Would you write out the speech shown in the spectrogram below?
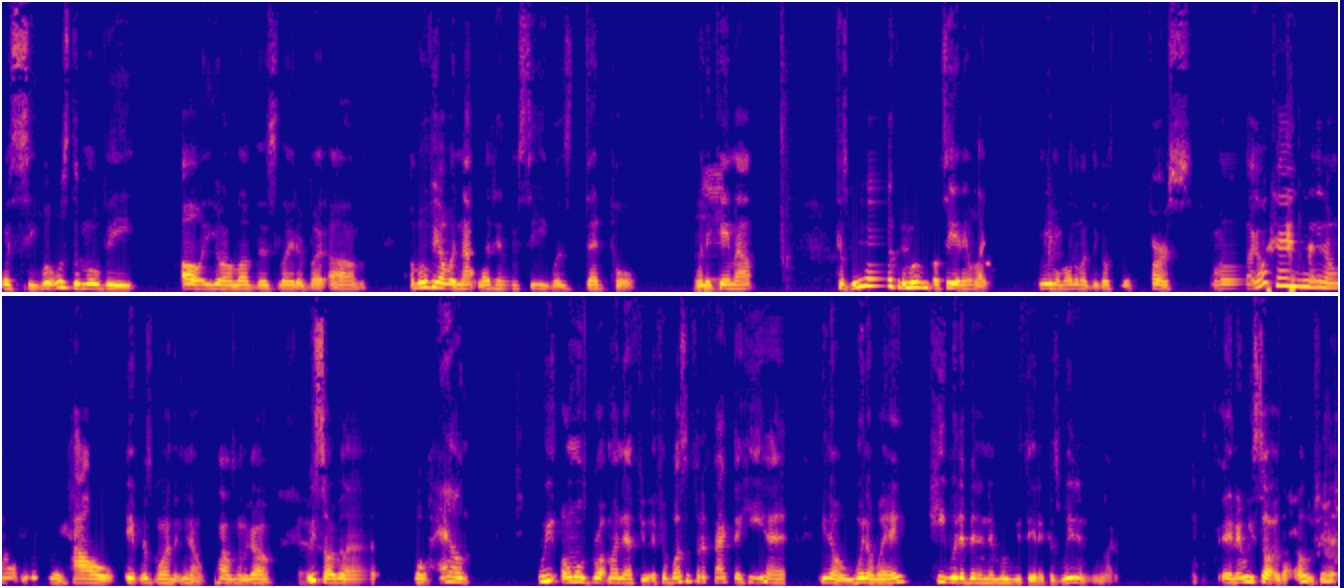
let's see, what was the movie? Oh, you're gonna love this later, but um, a movie I would not let him see was Deadpool when it Mhm. came out because we went to the movie to go see it. and they were like, me and my mother went to go see it first. We were like, okay, you know, like how it was going to, you know, how it was going to go. We saw it, We're like, well, hell, we almost brought my nephew. If it wasn't for the fact that he had, you know, went away, he would have been in the movie theater because we didn't like. And then we saw it, it was like, oh shit.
